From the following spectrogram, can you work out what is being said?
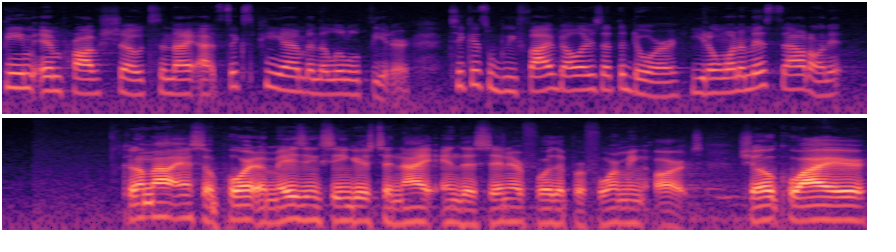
theme improv show tonight at 6 p.m. in the Little Theater. Tickets will be $5 at the door. You don't want to miss out on it. Come out and support amazing singers tonight in the Center for the Performing Arts. Show choir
